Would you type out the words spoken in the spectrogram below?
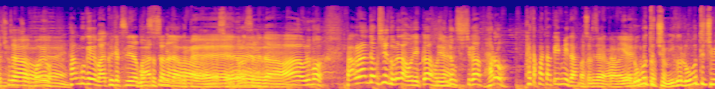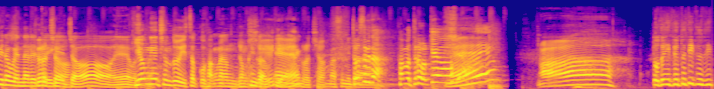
아, 진짜 최고죠. 거의 예. 한국의 마이클 잭슨이라고 맞습니다. 했었잖아요, 그때. 네. 네, 그렇습니다. 아, 우리 뭐, 박란정 씨 노래 나오니까 우리 네. 윤정수 씨가 바로 팔딱팔딱 뜁니다. 맞습니다. 아, 예, 로보트 그리고 춤. 이거 로보트 춤이라고 옛날에 또 그렇죠. 얘기했죠. 예. 기억니은 춤도 있었고, 박란정 씨. 그러니까, 예, 예, 그렇죠. 맞습니다. 좋습니다. 한번 들어볼게요. 네. 아. 또디디디디디디.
